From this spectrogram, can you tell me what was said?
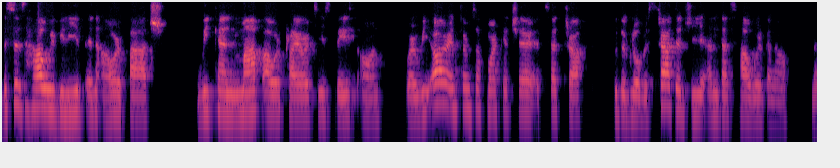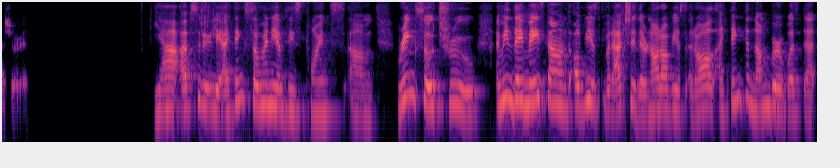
This is how we believe in our patch we can map our priorities based on where we are in terms of market share, etc., to the global strategy, and that's how we're gonna measure it. Yeah, absolutely. I think so many of these points um, ring so true. I mean, they may sound obvious, but actually they're not obvious at all. I think the number was that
